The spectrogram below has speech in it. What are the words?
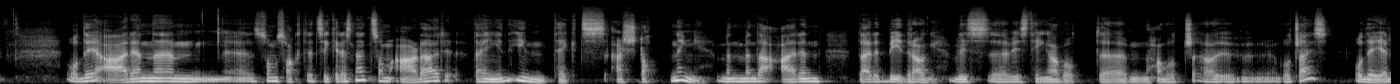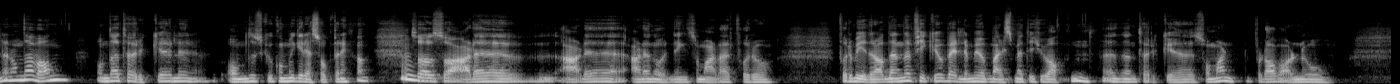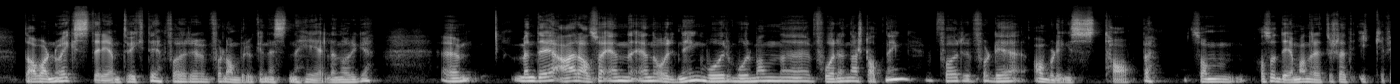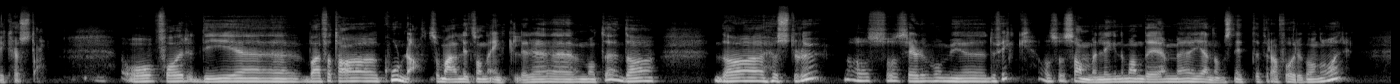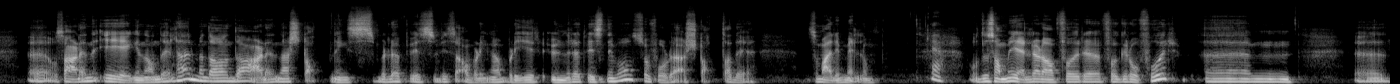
Og det er en, eh, som sagt et sikkerhetsnett som er der. Det er ingen inntektserstatning, men, men det, er en, det, er et bidrag hvis, eh, hvis ting har gått, eh, har gått, gått skeis. Og det gjelder om det er vann, om det er tørke, eller om det skulle komme gresshopper en gang. Mm. Så, så er, det, er, det, er, det, en ordning som er der for å, for å bidra. Denne fikk jo veldig mye oppmerksomhet i 2018, den tørkesommeren. For da var den jo da var det noe ekstremt viktig for, for landbruket i nesten hele Norge. Ehm, men det er altså en, en ordning hvor, hvor, man eh, får en erstatning for, for det avlingstapet. Som, altså det man rett og slett ikke fikk høsta. Og for de eh, Bare for å ta korn, da, som er en litt sånn enklere måte. Da, da høster du, og så ser du hvor mye du fikk. Og så sammenligner man det med gjennomsnittet fra foregående år. Eh, og så er det en egenandel her, men da, da er det en erstatningsbeløp. Hvis, hvis avlinga blir under et visst nivå, så får du erstatta det som er imellom. Ja. Og Det samme gjelder da for, for grovfòr eh, eh,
